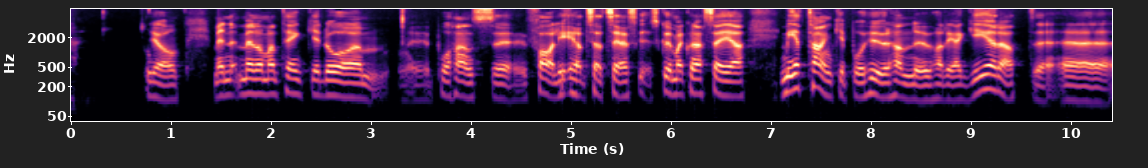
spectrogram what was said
Ja, men, men om man tänker då mm, eh, på hans eh, farlighet så att säga, skulle man kunna säga med tanke på hur han nu har reagerat eh, eh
